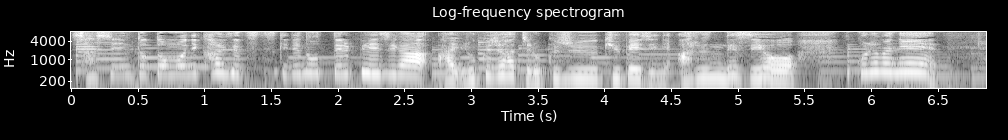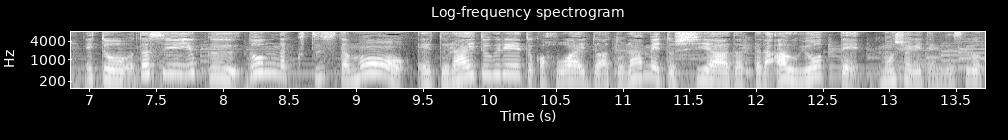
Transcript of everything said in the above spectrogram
写真とともに解説付きで載ってるページが、はい、68、69ページにあるんですよ。これはね、えっと、私よくどんな靴下も、えっと、ライトグレーとかホワイト、あとラメとシアーだったら合うよって申し上げてるんですけど、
